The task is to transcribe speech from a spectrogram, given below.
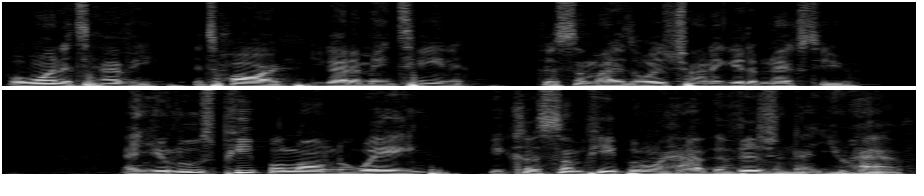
for one, it's heavy, it's hard. You got to maintain it because somebody's always trying to get up next to you. And you lose people along the way because some people don't have the vision that you have.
